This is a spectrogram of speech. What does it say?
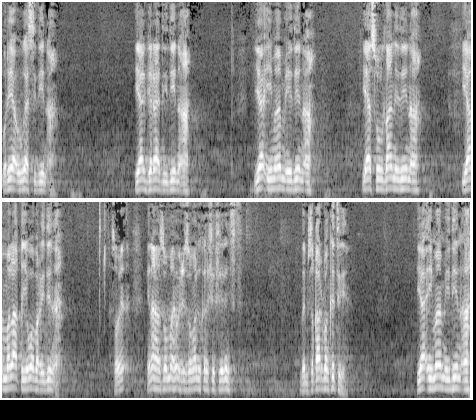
war yaa ugaas idiin ah yaa garaad idiin ah yaa imaam idiin ah yaa suldaan idiin ah yaa malaaq iyo wabar idiin ah. Inaha soomaaha wixii soomaalidu kala sheegsheegan jirta damise qaar baan ka yaa imaam idiin ah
